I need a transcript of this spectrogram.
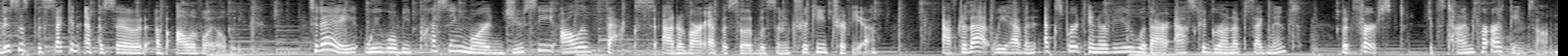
This is the second episode of Olive Oil Week. Today, we will be pressing more juicy olive facts out of our episode with some tricky trivia. After that, we have an expert interview with our Ask a Grown Up segment. But first, it's time for our theme song.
